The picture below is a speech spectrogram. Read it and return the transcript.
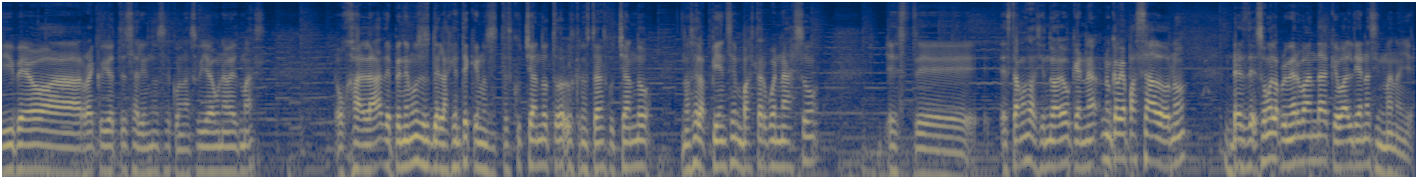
y veo a Ray Coyote saliéndose con la suya una vez más. Ojalá, dependemos de- la gente que nos está escuchando, todos los que nos están escuchando, no se la piensen, va a estar buenazo. Este, estamos haciendo algo que nunca había pasado, ¿no? Desde, somos la primera banda que va al Diana sin manager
